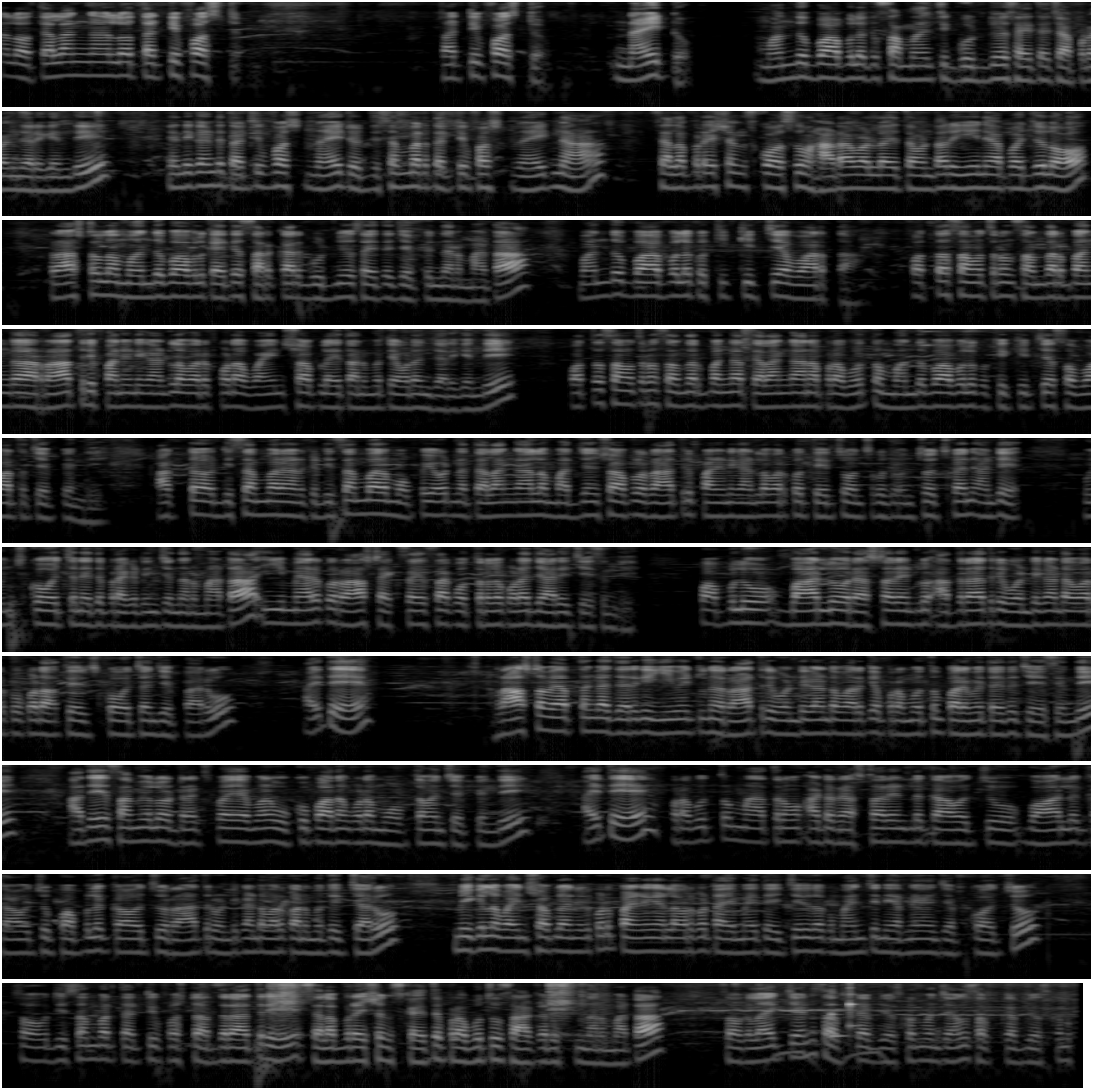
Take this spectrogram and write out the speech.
తెలంగాణలో తెలంగాణలో thirty first. Thirty first night మందు బాబులకు సంబంధించి గుడ్ న్యూస్ అయితే చెప్పడం జరిగింది. ఎందుకంటే thirty first night December thirty first నైట్న celebrations కోసం హడావళ్ళు అయితే ఉంటారు. ఈ నేపథ్యంలో రాష్ట్రంలో మందు బాబులకు అయితే సర్కార్ గుడ్ న్యూస్ అయితే చెప్పిందనమాట మందు బాబులకు కిక్ ఇచ్చే వార్త. కొత్త సంవత్సరం సందర్భంగా రాత్రి పన్నెండు గంటల వరకు కూడా వైన్ షాపులు అయితే అనుమతి ఇవ్వడం జరిగింది. కొత్త సంవత్సరం సందర్భంగా తెలంగాణ ప్రభుత్వం మందుబాబులకు కిక్కిచ్చే శుభార్త చెప్పింది. అక్టోబర్ డిసెంబర్ డిసెంబర్ ముప్పై ఒకటిన తెలంగాణలో మద్యం షాపులు రాత్రి పన్నెండు గంటల వరకు తెరిచి ఉంచు ఉంచవచ్చు కానీ అంటే ఉంచుకోవచ్చని అయితే ప్రకటించిందనమాట ఈ మేరకు రాష్ట్ర ఎక్సైజ్ శాఖ ఉత్తర్వులు కూడా జారీ చేసింది. పబ్బులు బార్లు రెస్టారెంట్లు అర్ధరాత్రి ఒంటి గంట వరకు కూడా తెరుచుకోవచ్చు అని చెప్పారు. అయితే రాష్ట్ర వ్యాప్తంగా జరిగే ఈవెంట్లను రాత్రి ఒంటి గంట వరకే ప్రభుత్వం పరిమితి అయితే చేసింది. అదే సమయంలో డ్రగ్స్పై ఏమో ఉక్కుపాదం కూడా మోపుతామని చెప్పింది. అయితే ప్రభుత్వం మాత్రం అటు రెస్టారెంట్లకు కావచ్చు బార్లకు కావచ్చు పబ్లకు కావచ్చు రాత్రి ఒంటి గంట వరకు అనుమతి ఇచ్చారు. మిగిలిన వైన్ షాపులు అనేవి కూడా పన్నెండు గంటల వరకు టైం అయితే ఇచ్చేది ఇది ఒక మంచి నిర్ణయం అని చెప్పుకోవచ్చు. సో డిసెంబర్ థర్టీ ఫస్ట్ అర్ధరాత్రి సెలబ్రేషన్స్కి అయితే ప్రభుత్వం సహకరిస్తుంది అనమాట సో ఒక లైక్ చేయండి సబ్స్క్రైబ్ చేసుకోండి మన ఛానల్ సబ్స్క్రైబ్ చేసుకోండి.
